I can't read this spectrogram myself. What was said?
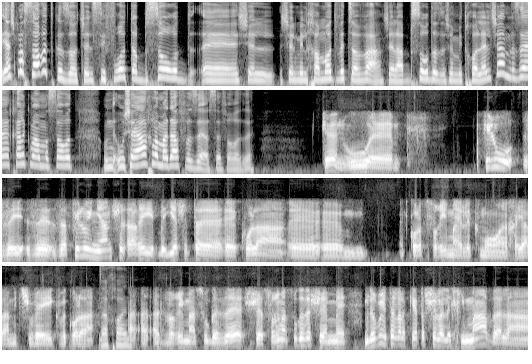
יש מסורת כזאת של ספרות אבסורד אה, של, של מלחמות וצבא, של האבסורד הזה שמתחולל שם, וזה חלק מהמסורת, הוא, הוא שייך למדף הזה, הספר הזה. כן, הוא... אה, אפילו, זה, זה, זה אפילו עניין של, הרי יש את כל ה... את כל הספרים האלה, כמו חייל עמית שווייק וכל נכון. הדברים מהסוג הזה, שהספרים מהסוג הזה שהם מדברים יותר על הקטע של הלחימה ועל ה...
